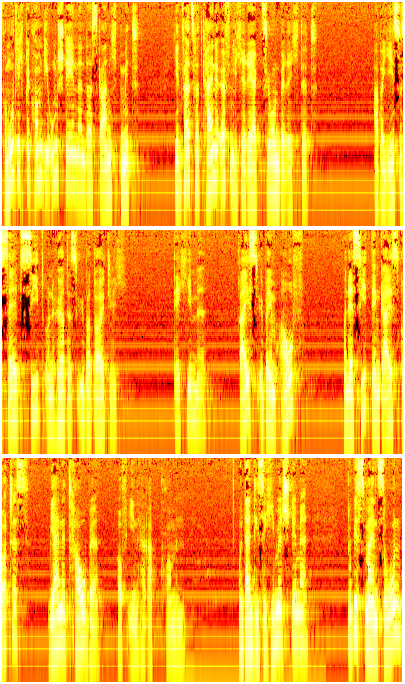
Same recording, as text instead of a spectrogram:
Vermutlich bekommen die Umstehenden das gar nicht mit. Jedenfalls wird keine öffentliche Reaktion berichtet. Aber Jesus selbst sieht und hört es überdeutlich. Der Himmel reißt über ihm auf und er sieht den Geist Gottes wie eine Taube auf ihn herabkommen. Und dann diese Himmelsstimme, du bist mein Sohn,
